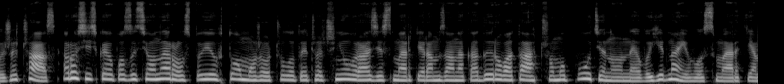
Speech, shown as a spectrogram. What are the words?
Той же час російський опозиціонер розповів, хто може очолити Чечню в разі смерті Рамзана Кадирова та чому Путіну не вигідна його смерті.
